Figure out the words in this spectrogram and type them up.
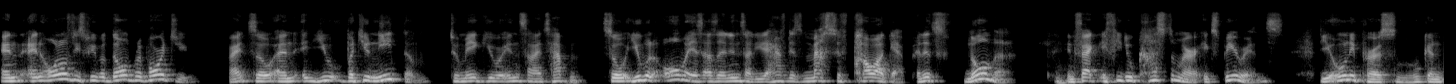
and and all of these people don't report to you right so and, and you but you need them to make your insights happen. So you will always as an insight you have this massive power gap and it's normal. In fact if you do customer experience the only person who can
